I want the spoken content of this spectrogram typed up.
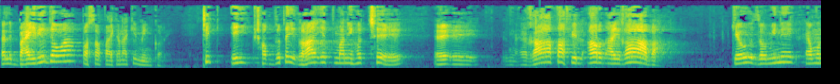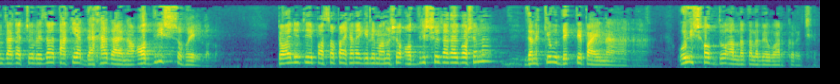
তাহলে বাইরে যাওয়া পেশা পায়খানা কি মিন করে? ঠিক এই শব্দটাই রায়েত মানে হচ্ছে কেউ জমিনে এমন জায়গায় চলে যায়, তাকে আর দেখা যায় না, অদৃশ্য হয়ে গেল। টয়লেটে পাশা পায়খানা গেলে মানুষের অদৃশ্য জায়গায় বসে না? যেন কেউ দেখতে পায় না। ওই শব্দ আল্লাহ তালা ব্যবহার করেছেন।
